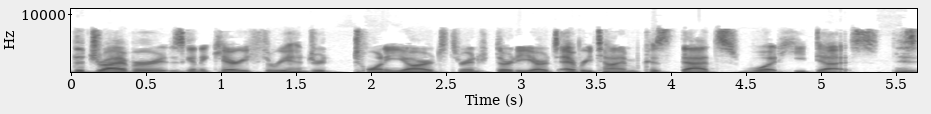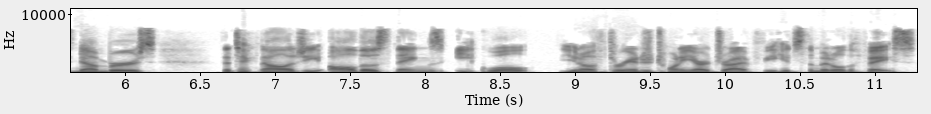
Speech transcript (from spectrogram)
the driver is going to carry 320 yards, 330 yards every time because that's what he does. His numbers, the technology, all those things equal, you know, 320 yard drive if he hits the middle of the face.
